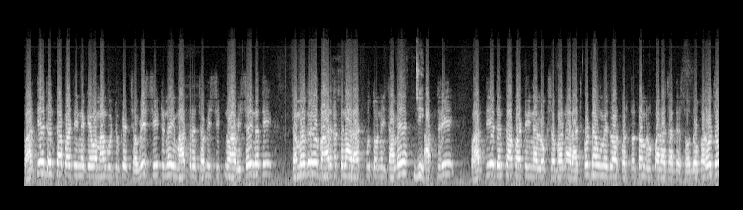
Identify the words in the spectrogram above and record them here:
ભારતીય જનતા પાર્ટીને કહેવા માંગુ છું કે છવ્વીસ સીટ નહીં માત્ર છવ્વીસ સીટનો આ વિષય નથી. સમગ્ર ભારતના રાજપૂતોની સામે આપ શ્રી ભારતીય જનતા પાર્ટીના લોકસભાના રાજકોટના ઉમેદવાર પરસોત્તમ રૂપાલા સાથે સોદો કરો છો.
